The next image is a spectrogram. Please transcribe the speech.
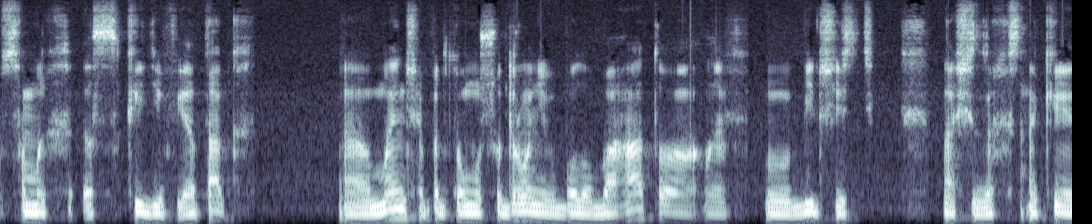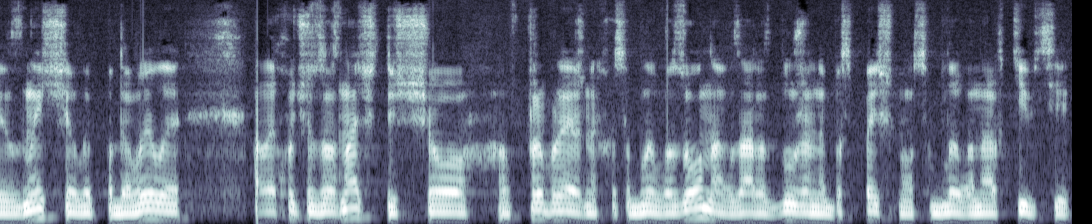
самих скидів і атак е, менше, при тому, що дронів було багато, але більшість наші захисники знищили, подавили. Але хочу зазначити, що в прибережних, особливо зонах, зараз дуже небезпечно, особливо на автівці,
